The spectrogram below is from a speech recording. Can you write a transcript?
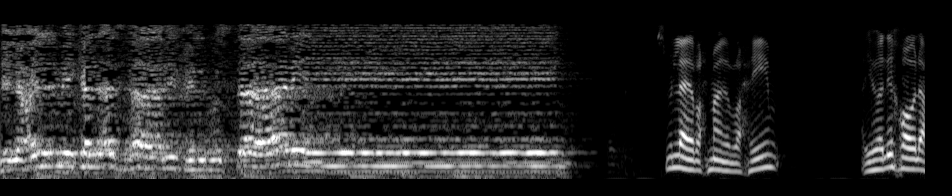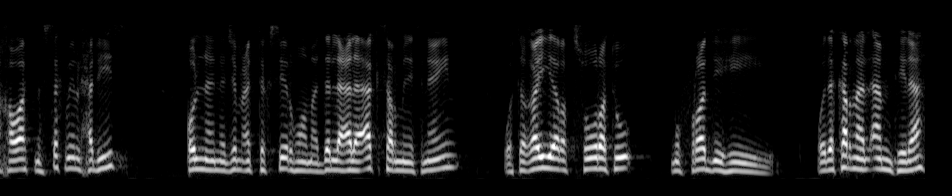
للعلم كالأزهار في البستان. بسم الله الرحمن الرحيم. أيها الإخوة والأخوات نستكمل الحديث قلنا أن جمع التكسير هو ما دل على أكثر من اثنين وتغيرت صورة مفرده. وذكرنا الأمثلة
